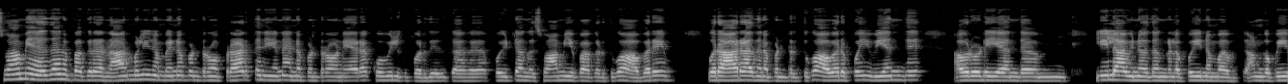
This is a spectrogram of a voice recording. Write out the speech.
சுவாமி அதுதானே பார்க்குறாரு நார்மலி நம்ம என்ன பண்ணுறோம் பிரார்த்தனைன்னா என்ன பண்ணுறோம் நேராக கோவிலுக்கு போகிறது எதுக்காக? போயிட்டு அங்கே சுவாமியை பார்க்குறதுக்கோ அவரே ஒரு ஆராதனை பண்ணுறதுக்கோ அவரை போய் வியந்து அவருடைய அந்த லீலா வினோதங்களை போய் நம்ம அங்கே போய்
